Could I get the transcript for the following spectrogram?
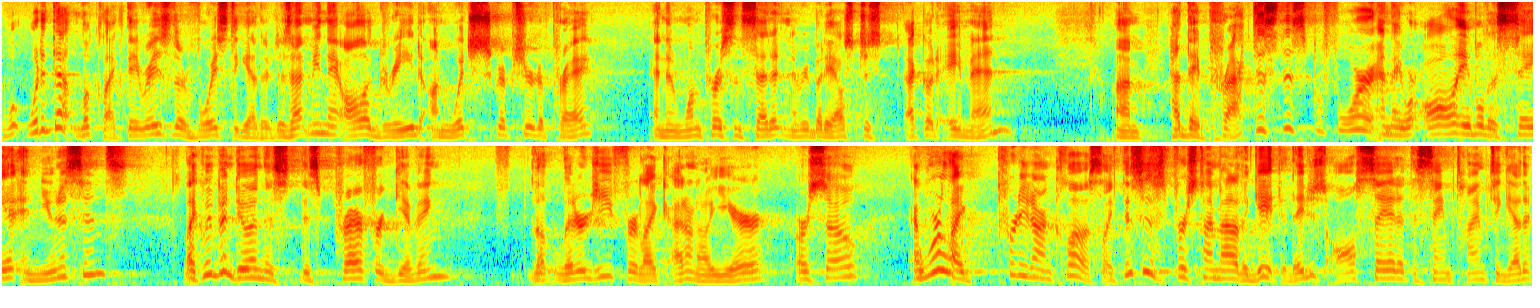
what, what did that look like? They raised their voice together. Does that mean they all agreed on which scripture to pray? And then one person said it and everybody else just echoed amen? Um, had they practiced this before and they were all able to say it in unison? Like we've been doing this, this prayer for giving, the liturgy for like, I don't know, a year or so. And we're like pretty darn close. Like this is first time out of the gate. Did they just all say it at the same time together?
